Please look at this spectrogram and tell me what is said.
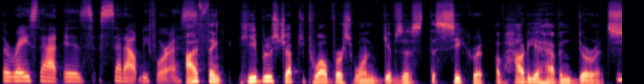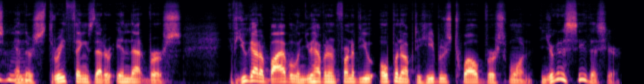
the race that is set out before us. I think Hebrews chapter 12, verse 1 gives us the secret of how do you have endurance. Mm-hmm. And there's three things that are in that verse. If you got a Bible and you have it in front of you, open up to Hebrews 12, verse 1, and you're going to see this here.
